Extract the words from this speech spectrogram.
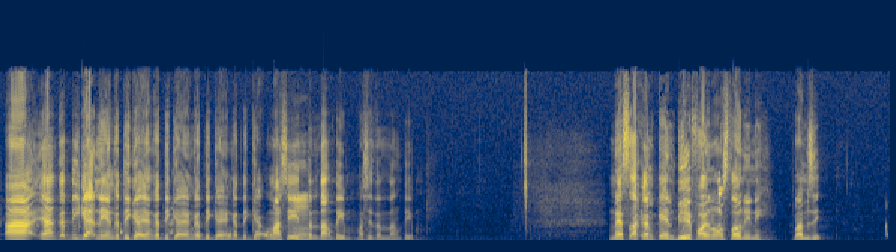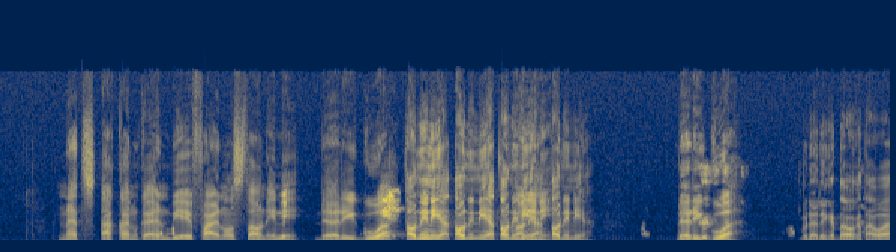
ah, yang ketiga nih, yang ketiga, yang ketiga, yang ketiga, yang ketiga. Masih Hmm. tentang tim, masih tentang tim. Nets akan ke NBA Finals tahun ini. Ramzi, Nets akan ke NBA Finals tahun ini. Dari gua, tahun ini ya, tahun ini ya, tahun, Tahun ini, ini. ya, tahun ini ya. dari gua, Udah ada yang ketawa-ketawa.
